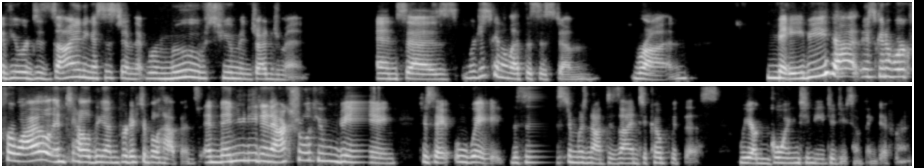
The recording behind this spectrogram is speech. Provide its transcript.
if you were designing a system that removes human judgment and says, we're just going to let the system run, maybe that is going to work for a while until the unpredictable happens. And then you need an actual human being to say, oh, wait, the system was not designed to cope with this. We are going to need to do something different.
